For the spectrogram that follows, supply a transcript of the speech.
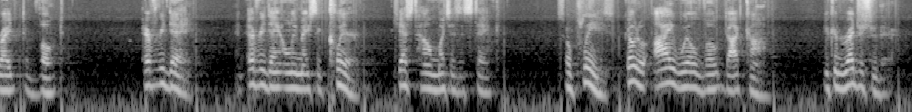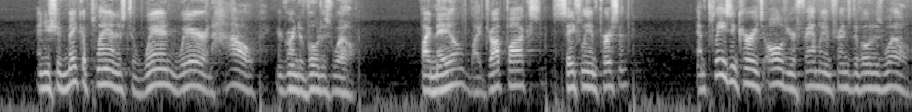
right to vote. Every day, and every day only makes it clear just how much is at stake. So please go to iwillvote.com. You can register there. And you should make a plan as to when, where, and how you're going to vote as well. By mail, by Dropbox, safely in person. And please encourage all of your family and friends to vote as well.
